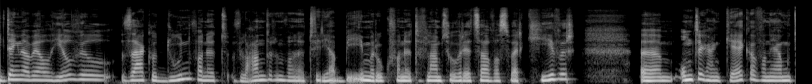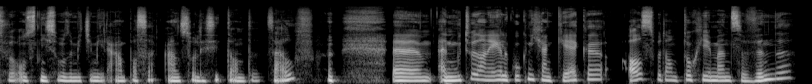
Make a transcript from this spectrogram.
ik denk dat wij al heel veel zaken doen vanuit Vlaanderen, vanuit VDAB, maar ook vanuit de Vlaamse overheid zelf als werkgever, um, om te gaan kijken van ja, moeten we ons niet soms een beetje meer aanpassen aan sollicitanten zelf? um, en moeten we dan eigenlijk ook niet gaan kijken, als we dan toch geen mensen vinden,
